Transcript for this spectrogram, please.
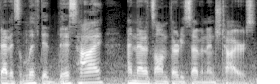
that it's lifted this high and that it's on 37 inch tires.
